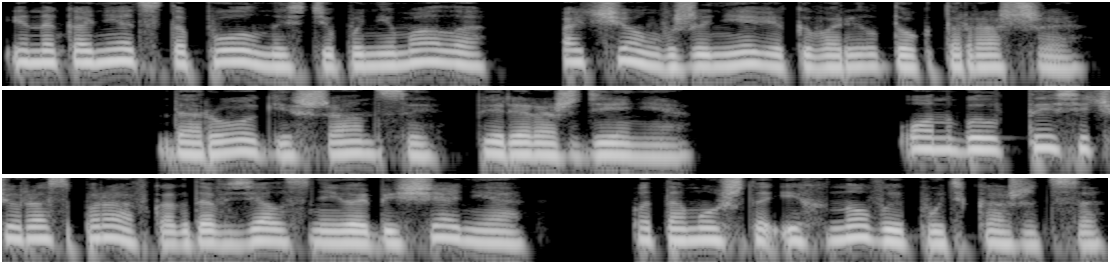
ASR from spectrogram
и, наконец-то, полностью понимала, о чем в Женеве говорил доктор Роше. Дороги, шансы, перерождение. Он был тысячу раз прав, когда взял с нее обещание потому что их новый путь, кажется,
